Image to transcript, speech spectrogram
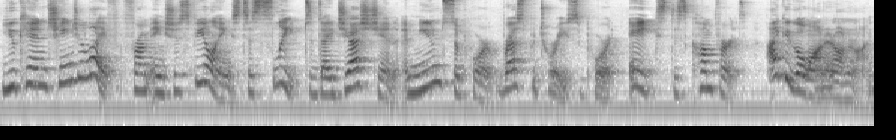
you can change your life from anxious feelings to sleep to digestion, immune support, respiratory support, aches, discomforts. I could go on and on and on.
